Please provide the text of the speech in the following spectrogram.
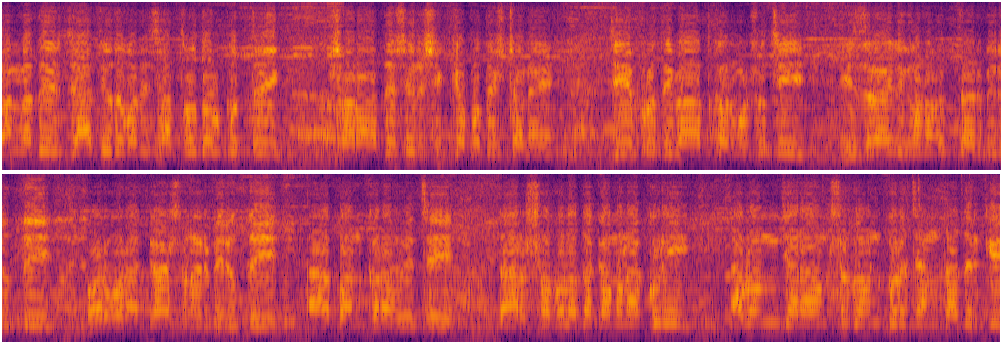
বাংলাদেশ জাতীয়তাবাদী ছাত্র দল কর্তৃক সারা দেশের শিক্ষা প্রতিষ্ঠানে যে প্রতিবাদ কর্মসূচি ইসরায়েলি গণহত্যার বিরুদ্ধে, বর্বর আগ্রাসনের বিরুদ্ধে আহ্বান করা হয়েছে, তার সফলতা কামনা করি এবং যারা অংশগ্রহণ করেছেন তাদেরকে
